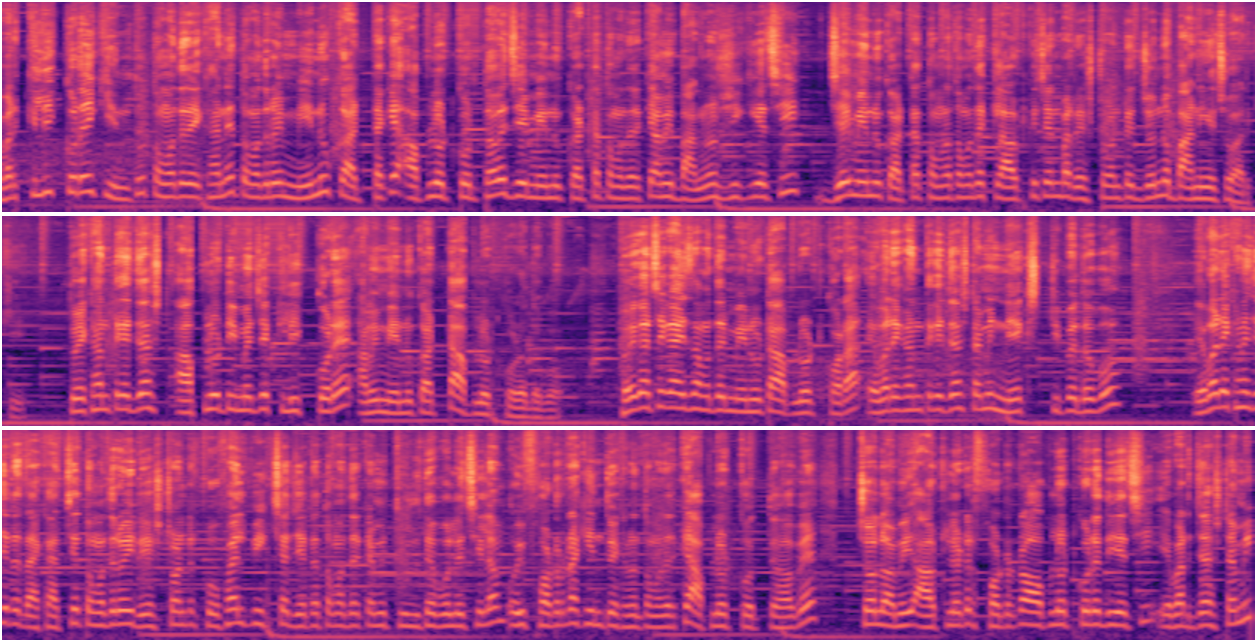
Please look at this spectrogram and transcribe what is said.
এবার ক্লিক করেই কিন্তু তোমাদের এখানে তোমাদের ওই মেনু কার্ডটাকে আপলোড করতে হবে। যে মেনু কার্ডটা তোমাদেরকে আমি বানানো শিখিয়েছি, যে মেনু কার্ডটা তোমরা তোমাদের ক্লাউড কিচেন বা রেস্টুরেন্টের জন্য বানিয়েছো আর কি। তো এখান থেকে জাস্ট আপলোড ইমেজে ক্লিক করে আমি মেনু কার্ডটা আপলোড করে দেবো। হয়ে গেছে গাইজ আমাদের মেনুটা আপলোড করা। এবার এখান থেকে জাস্ট আমি নেক্সট টিপে দেবো। এবার এখানে যেটা দেখাচ্ছে, তোমাদের ওই রেস্টুরেন্টের প্রোফাইল পিকচার যেটা তোমাদেরকে আমি তুলতে বলেছিলাম, ওই ফটোটা কিন্তু এখানে তোমাদেরকে আপলোড করতে হবে। চলো আমি আউটলেটের ফটোটা আপলোড করে দিয়েছি। এবার জাস্ট আমি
